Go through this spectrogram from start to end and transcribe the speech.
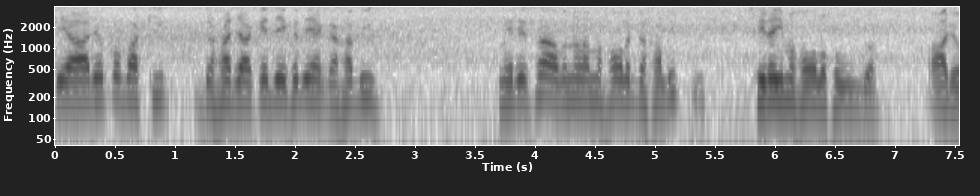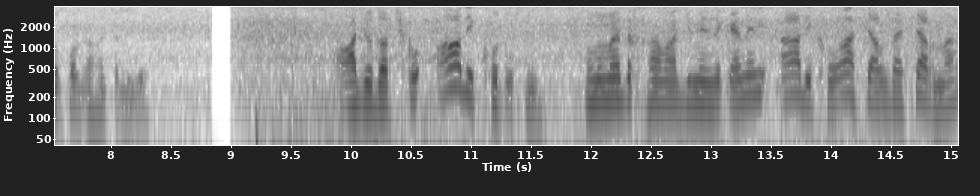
ਤੇ ਆ ਜਾਓ ਆਪਾਂ ਬਾਕੀ ਗਾਹਾਂ ਜਾ ਕੇ ਦੇਖਦੇ ਆ ਗਾਹਾਂ ਵੀ ਮੇਰੇ ਹਿਸਾਬ ਨਾਲ ਮਾਹੌਲ ਗਾਹਾਂ ਵੀ ਸਿਰਾ ਹੀ ਮਾਹੌਲ ਹੋਊਗਾ। ਆ ਜਾਓ ਆਪਾਂ ਗਾਹਾਂ ਚੱਲੀਏ। ਆ ਜੋ ਦਰਸ਼ਕੋ, ਆਹ ਦੇਖੋ ਤੁਸੀਂ। ਹੁਣ ਮੈਂ ਦਿਖਾਵਾਂ ਜਿਵੇਂ ਜੇ ਕਹਿੰਦੇ ਵੀ ਆਹ ਦੇਖੋ, ਆਹ ਚੱਲਦਾ ਝਰਨਾ।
